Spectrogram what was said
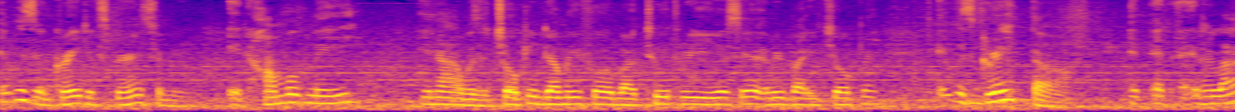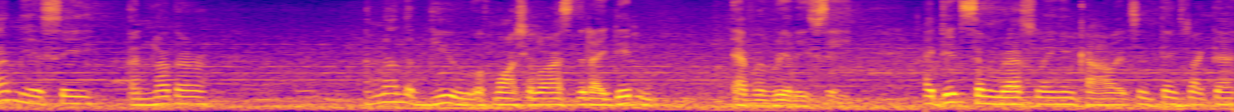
It was a great experience for me. It humbled me. You know, I was a choking dummy for about two, or three years here. Everybody choked me. It was great though. It, it, it allowed me to see another another view of martial arts that I didn't ever really see. I did some wrestling in college and things like that,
